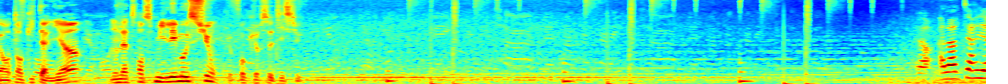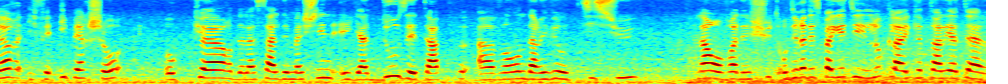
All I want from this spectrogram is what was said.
en tant qu'Italiens, on a transmis l'émotion que procure ce tissu. Alors à l'intérieur, il fait hyper chaud, au cœur de la salle des machines, et il y a 12 étapes avant d'arriver au tissu. Là, on voit des chutes, on dirait des spaghettis, look like a tagliatelle.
